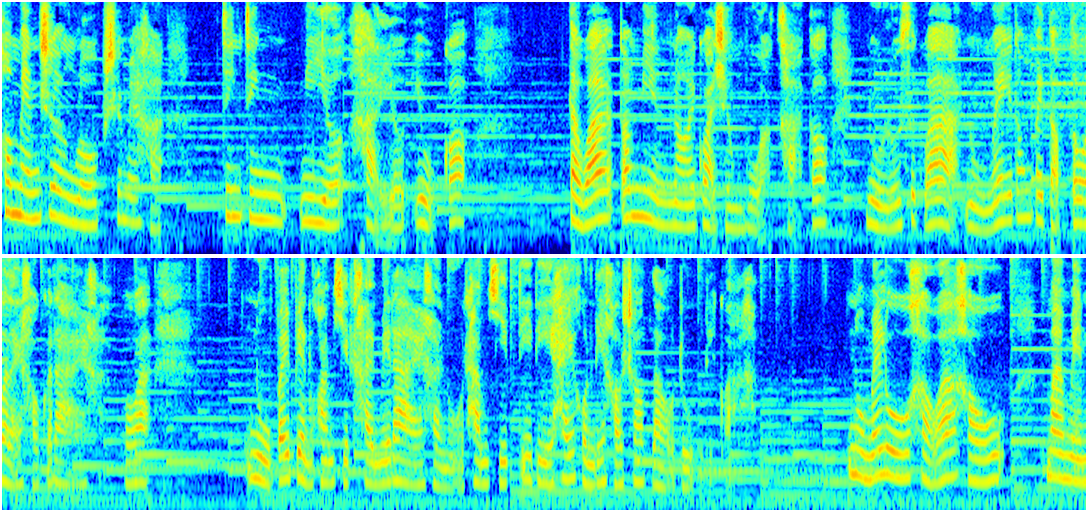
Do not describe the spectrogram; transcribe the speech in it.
คอมเมนต์เชิงลบใช่ไหมคะ จริงๆ มีเยอะค่ะ เยอะอยู่ก็ แต่ว่าต้องมีน้อยกว่าเชิงบวกค่ะ ก็หนูรู้สึกว่าหนูไม่ต้องไปตอบโต้อะไรเขาก็ได้ค่ะ เพราะว่าหนูไปเปลี่ยนความคิดใครไม่ได้ค่ะ หนูทำคลิปดีๆ ให้คนที่เขาชอบเราดูดีกว่าค่ะ หนูไม่รู้ค่ะว่าเขา มาเม้น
